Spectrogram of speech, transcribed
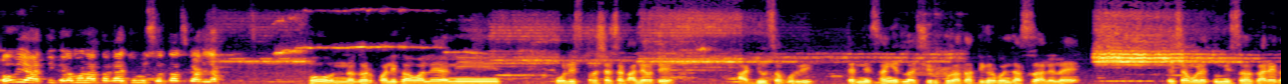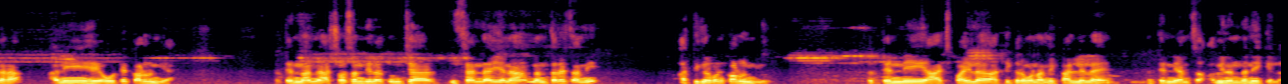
भाऊ या अतिक्रमण आता काय तुम्ही स्वतःच काढला? हो नगरपालिकावाले आणि पोलीस प्रशासक आले होते आठ दिवसापूर्वी. त्यांनी सांगितलं शिरपुरात अतिक्रमण जास्त झालेलं आहे. त्याच्यामुळे तुम्ही सहकार्य करा आणि हे ओटे काढून घ्या. त्यांना आम्ही आश्वासन दिलं तुमच्या दुसऱ्यांदा येण्यानंतरच आम्ही अतिक्रमण काढून घेऊ. तर त्यांनी आज पाहिलं अतिक्रमण आम्ही काढलेलं आहे. तर त्यांनी आमचं अभिनंदनही केलं.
